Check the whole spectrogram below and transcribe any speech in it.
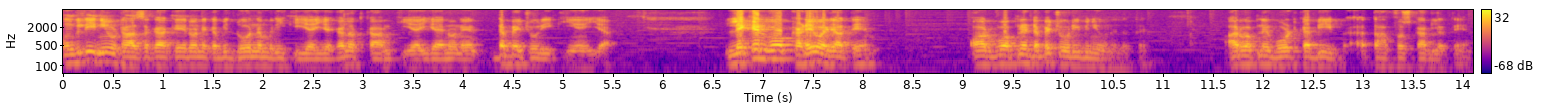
उंगली नहीं उठा सका कि इन्होंने कभी दो नंबरी किया या गलत काम किया या इन्होंने डब्बे चोरी किए या। लेकिन वो खड़े हो जाते हैं। और वो अपने डब्बे चोरी भी नहीं होने देते। और वो अपने वोट का भी तहफ़ कर लेते हैं।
